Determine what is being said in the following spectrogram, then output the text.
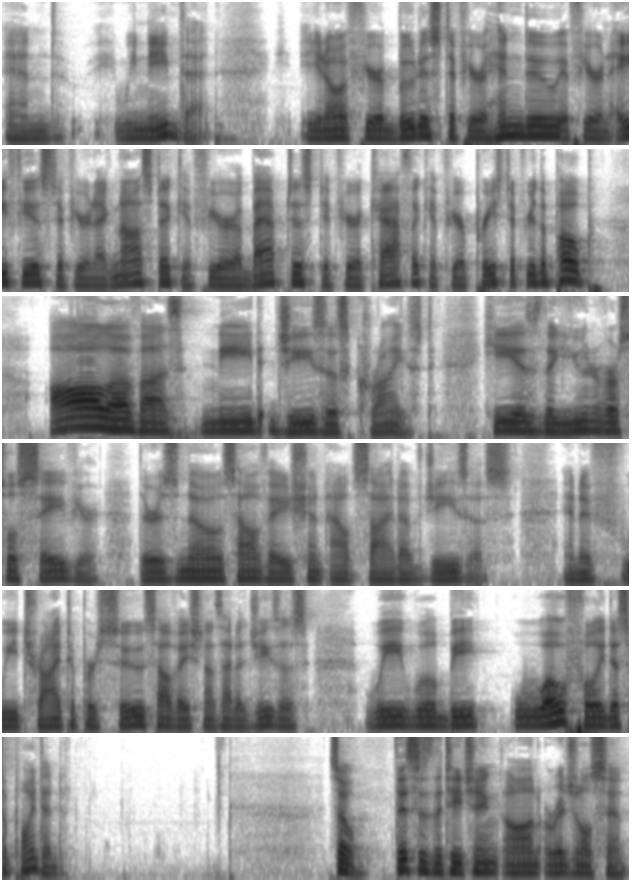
And we need that. You know, if you're a Buddhist, if you're a Hindu, if you're an atheist, if you're an agnostic, if you're a Baptist, if you're a Catholic, if you're a priest, if you're the Pope, all of us need Jesus Christ. He is the universal Savior. There is no salvation outside of Jesus. And if we try to pursue salvation outside of Jesus, we will be woefully disappointed. So, this is the teaching on original sin,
